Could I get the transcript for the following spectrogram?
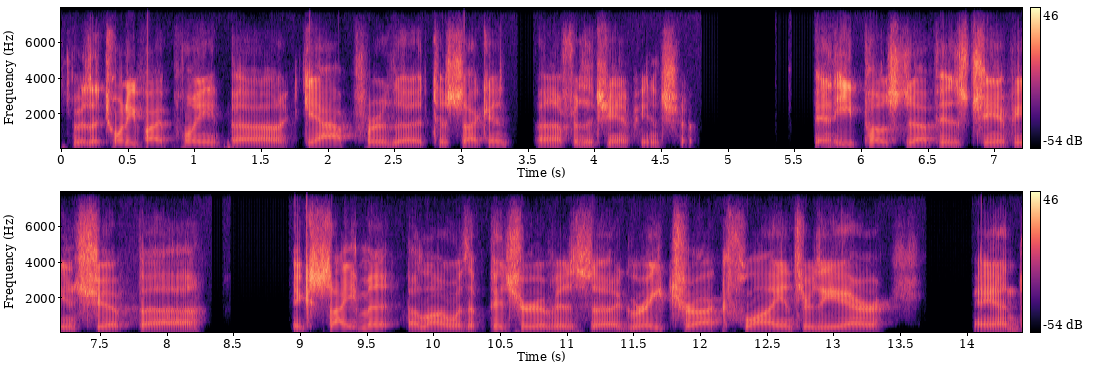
It was a 25 point uh, gap for the to second uh, for the championship, and he posted up his championship uh, excitement along with a picture of his uh, great truck flying through the air. And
